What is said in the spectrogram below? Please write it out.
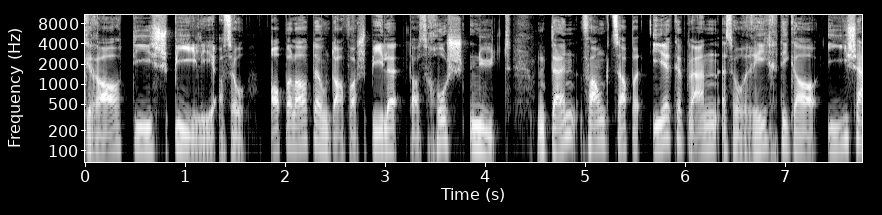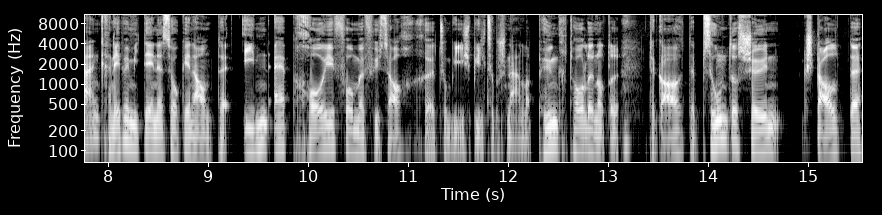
Gratis-Spiel, also abladen und anfangen spielen, das kostet nichts. Und dann fängt es aber irgendwann so richtig an einschenken, eben mit diesen sogenannten In-App-Käufen, die man für Sachen, zum Beispiel zum schneller Punkte holen oder den Garten besonders schön gestalten,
